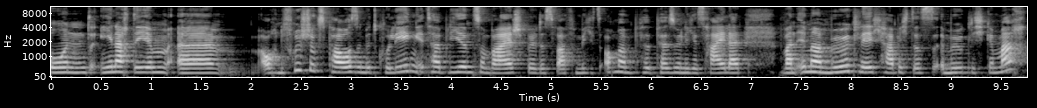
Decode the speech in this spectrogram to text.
Und je nachdem äh, auch eine Frühstückspause mit Kollegen etablieren zum Beispiel. Das war für mich jetzt auch mal ein persönliches Highlight. Wann immer möglich habe ich das möglich gemacht.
